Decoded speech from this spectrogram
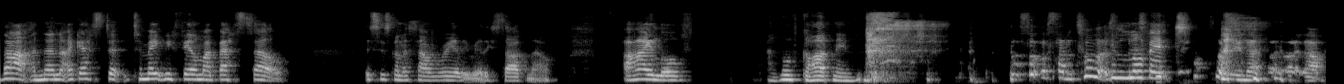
that and then i guess to, to make me feel my best self this is going to sound really really sad now i love i love gardening that's not that sad at all that's, i love it something like that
